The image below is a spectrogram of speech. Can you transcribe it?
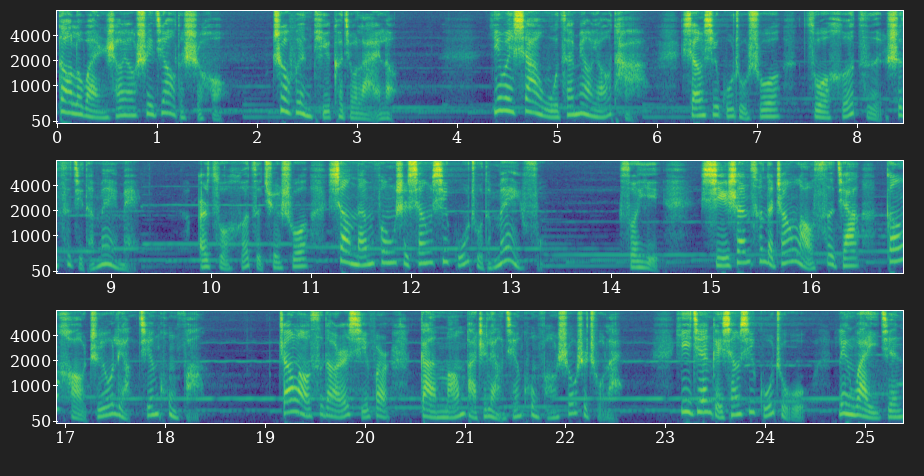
到了晚上要睡觉的时候，这问题可就来了。因为下午在妙瑶塔，湘西谷主说左和子是自己的妹妹，而左和子却说向南风是湘西谷主的妹夫，所以喜山村的张老四家刚好只有两间空房。张老四的儿媳妇儿赶忙把这两间空房收拾出来，一间给湘西谷主，另外一间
